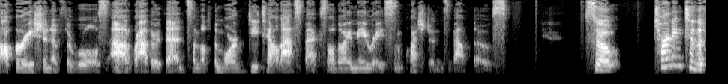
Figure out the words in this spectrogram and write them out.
operation of the rules uh, rather than some of the more detailed aspects, although I may raise some questions about those. So turning to the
